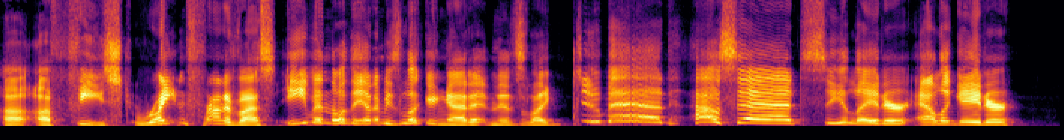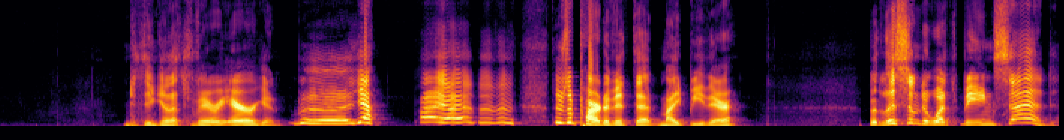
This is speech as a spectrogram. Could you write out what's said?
a, a feast right in front of us, even though the enemy's looking at it. And it's like, Too bad. How sad. See you later, alligator. You think that's very arrogant. Uh, yeah, I, I, there's a part of it that might be there. But listen to what's being said.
